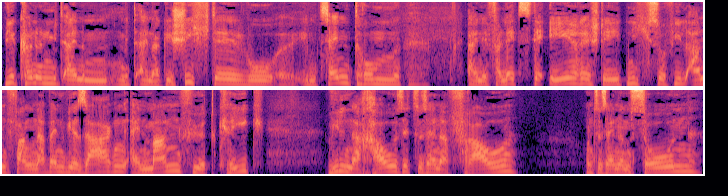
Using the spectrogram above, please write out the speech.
wir können mit, einem, mit einer Geschichte, wo äh, im Zentrum eine verletzte Ehre steht, nicht so viel anfangen. Aber wenn wir sagen, ein Mann führt Krieg, will nach Hause zu seiner Frau, und zu seinem Sohn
